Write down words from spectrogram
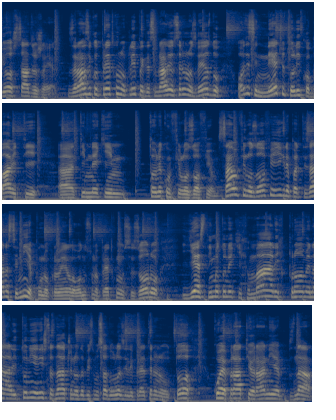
još sadržaja. Za razliku od prethodnog klipa gde sam radio Crvenu zvezdu, ovde se neću toliko baviti tim nekim tom nekom filozofijom. Sama filozofija igre Partizana se nije puno promenila u odnosu na prethodnu sezonu. Jest, ima tu nekih malih promena, ali to nije ništa značajno da bismo sad ulazili preterano u to. Ko je pratio ranije, zna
